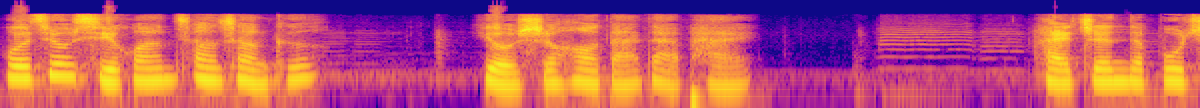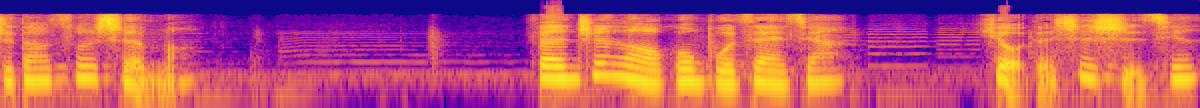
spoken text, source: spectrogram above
我就喜欢唱唱歌，有时候打打牌，还真的不知道做什么。反正老公不在家，有的是时间，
